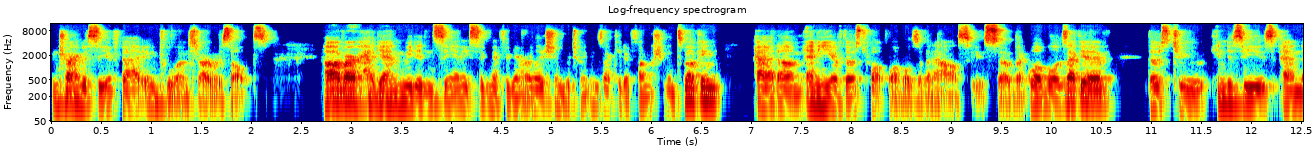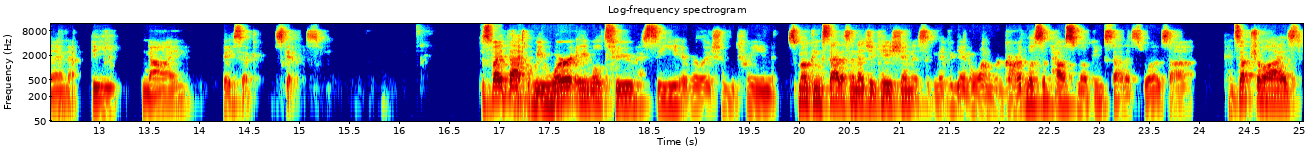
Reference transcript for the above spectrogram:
and trying to see if that influenced our results. However, again, we didn't see any significant relation between executive function and smoking at um, any of those 12 levels of analyses. So the global executive, those two indices, and then the nine basic scales. Despite that, we were able to see a relation between smoking status and education, a significant one, regardless of how smoking status was uh, conceptualized.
